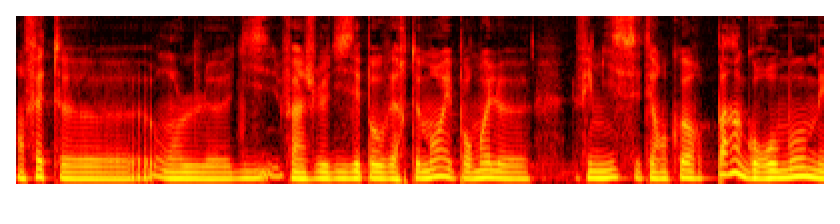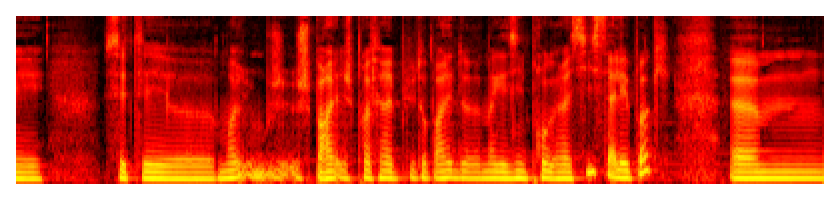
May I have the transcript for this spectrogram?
en fait, on le dit, enfin, je le disais pas ouvertement, et pour moi, le, le féminisme, c'était encore pas un gros mot, mais c'était euh, moi je, préférais plutôt parler de magazine progressiste à l'époque euh,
